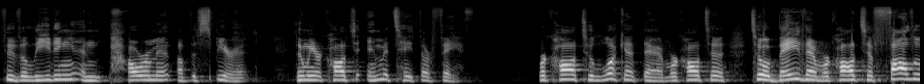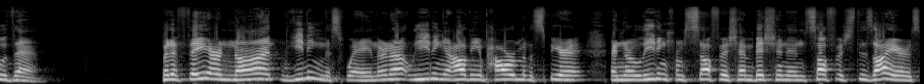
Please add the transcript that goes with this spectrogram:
through the leading and empowerment of the Spirit, then we are called to imitate their faith. We're called to look at them. We're called to, to obey them. We're called to follow them. But if they are not leading this way and they're not leading out of the empowerment of the Spirit and they're leading from selfish ambition and selfish desires,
